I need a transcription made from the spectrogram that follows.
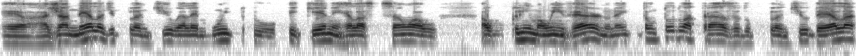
é, a janela de plantio ela é muito pequena em relação ao, ao clima, ao inverno, né? Então todo o atraso do plantio dela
